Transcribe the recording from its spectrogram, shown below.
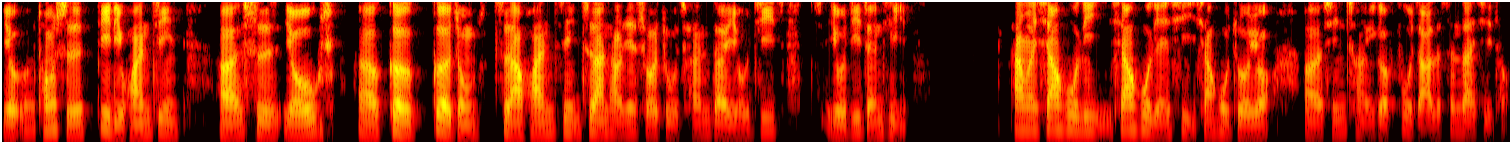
有同时，地理环境呃是由呃，各各种自然环境、自然条件所组成的有机有机整体，它们相互利、相互联系、相互作用，呃，形成一个复杂的生态系统。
